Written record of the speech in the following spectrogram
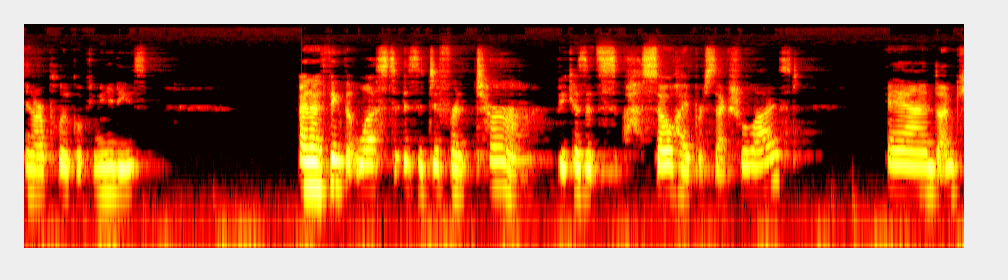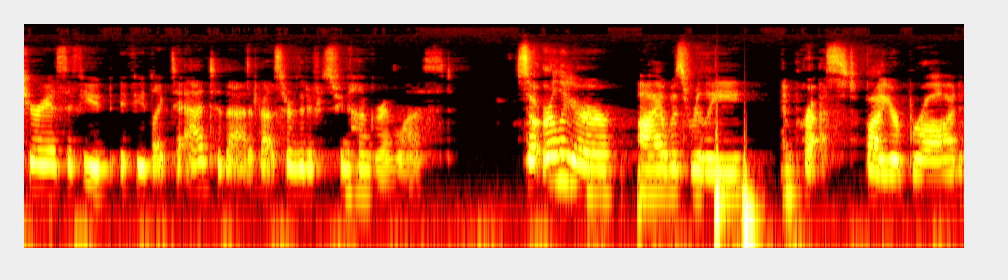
in our political communities. And I think that lust is a different term because it's so hypersexualized. And I'm curious if you'd if you'd like to add to that about sort of the difference between hunger and lust. So earlier, I was really impressed by your broad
